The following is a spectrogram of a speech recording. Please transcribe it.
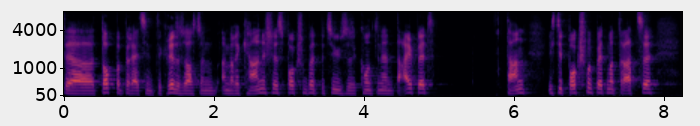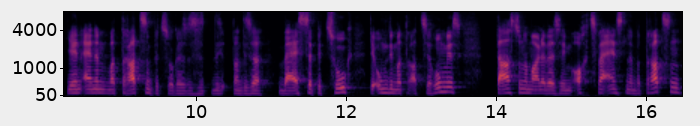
der Topper bereits integriert, also hast du ein amerikanisches Boxsprungbett bzw. Kontinentalbett, dann ist die Boxsprungbettmatratze hier in einem Matratzenbezug. Also das ist dann dieser weiße Bezug, der um die Matratze herum ist. Da hast du normalerweise eben auch zwei einzelne Matratzen.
